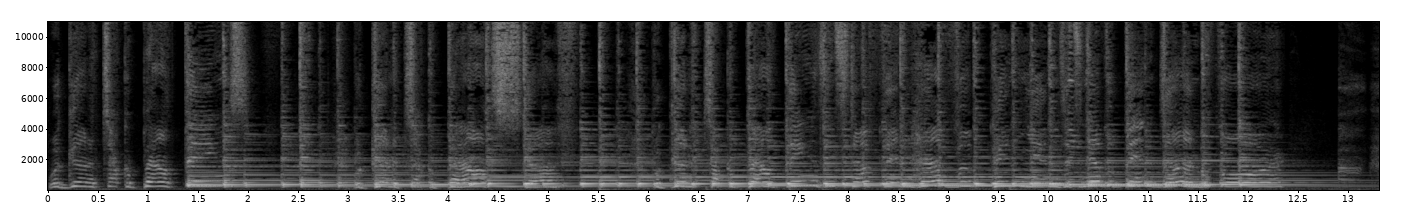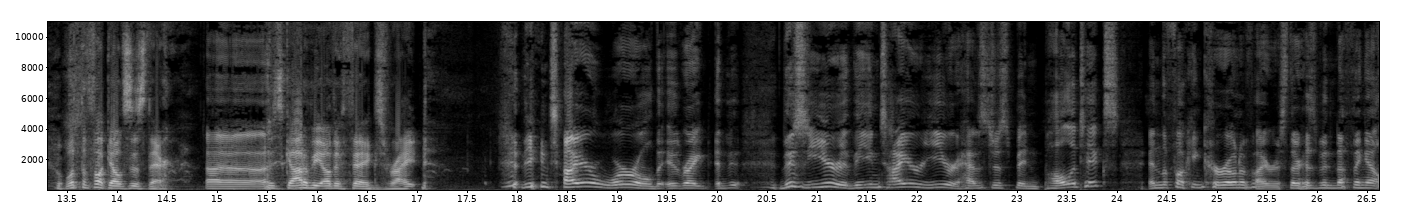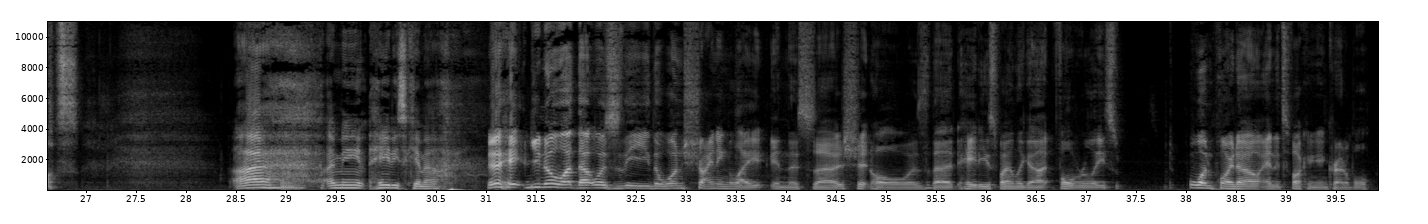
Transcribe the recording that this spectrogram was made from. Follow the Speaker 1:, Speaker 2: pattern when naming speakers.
Speaker 1: We're gonna talk about things. We're gonna talk about stuff. We're gonna talk about things and stuff and have opinions. It's never been done before.
Speaker 2: What the fuck else is there?
Speaker 3: Uh,
Speaker 2: There's got to be other things, right?
Speaker 3: the entire world is right. This year, the entire year has just been politics and the fucking coronavirus. There has been nothing else.
Speaker 2: Uh, I mean, Hades came out.
Speaker 3: Hey, you know what? That was the the one shining light in this uh, shithole was that Hades finally got full release 1.0, and it's fucking incredible.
